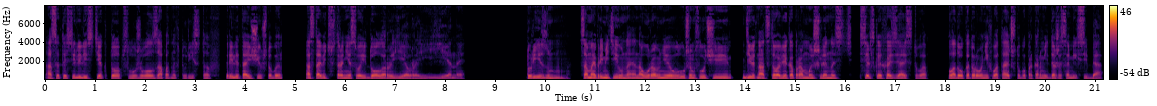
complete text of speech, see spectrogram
а с этой селились те, кто обслуживал западных туристов, прилетающих, чтобы оставить в стране свои доллары, евро и иены. Туризм, самое примитивное, на уровне, в лучшем случае, XIX века промышленность, сельское хозяйство, плодов которого не хватает, чтобы прокормить даже самих себя.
